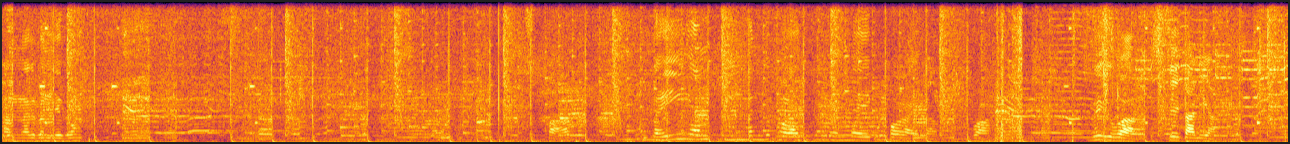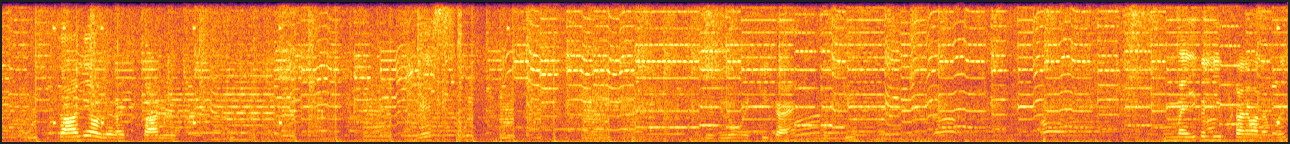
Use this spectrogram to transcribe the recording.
सामने बंदे को। भाई, हम तीन बंदे बंदा एक वाह। भाई वाह इससे तालियाँ। तालियाँ हो जाएगा तालियाँ। यस मिट्टी का है, मिट्टी। मेडिकल लीव खाने वाला हूँ भाई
